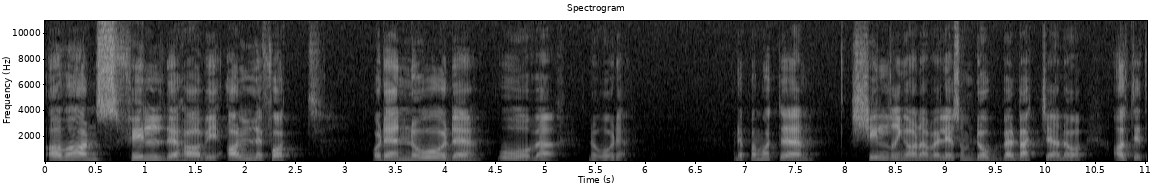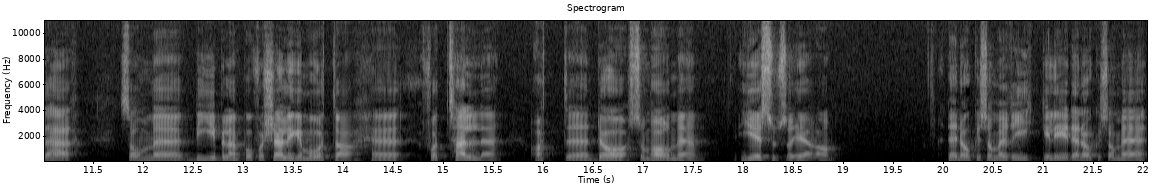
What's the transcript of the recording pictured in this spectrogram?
Av hans fylde har vi alle fått, og det er nåde over nåde. Det er på en måte skildringene av liksom om dobbeltbekken og alt dette her som eh, Bibelen på forskjellige måter eh, forteller at eh, det som har med Jesus å gjøre, det er noe som er rikelig, det er noe som er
